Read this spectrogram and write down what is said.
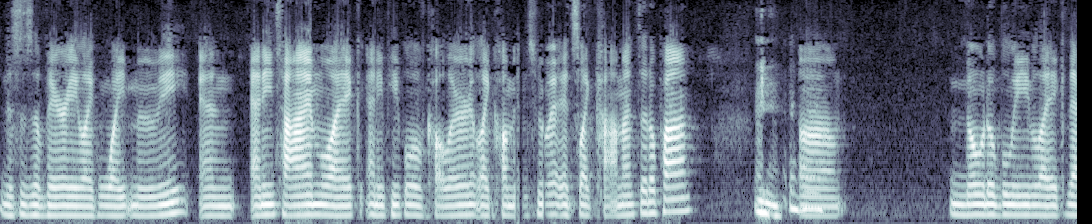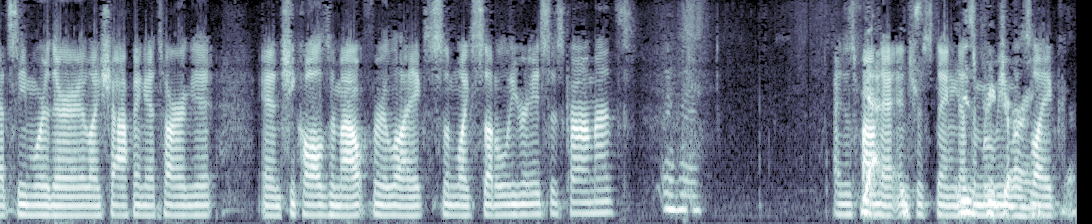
this is a very like white movie and anytime like any people of color like come into it it's like commented upon. Um notably like that scene where they're like shopping at target and she calls him out for like some like subtly racist comments. I just found Yeah, that interesting that the pretty movie was jarring, like yeah.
